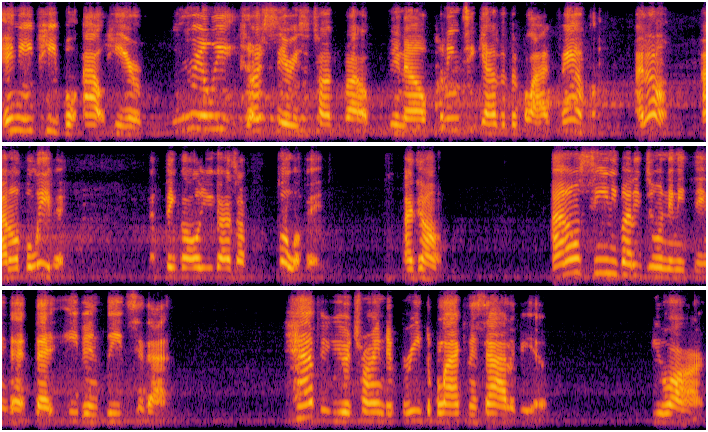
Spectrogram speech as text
any people out here really are serious to talk about, you know, putting together the black family. I don't. I don't believe it. I think all you guys are full of it. I don't. I don't see anybody doing anything that that even leads to that. Half of you are trying to breed the blackness out of you. You are.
